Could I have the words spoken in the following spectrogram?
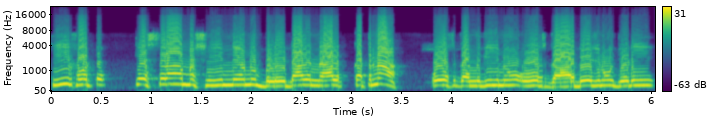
30 ਫੁੱਟ ਕਿਸ ਤਰ੍ਹਾਂ ਮਸ਼ੀਨ ਨੇ ਉਹਨੂੰ ਬਲੇਡਾਂ ਦੇ ਨਾਲ ਕੱਟਣਾ, ਉਸ ਗੰਦਗੀ ਨੂੰ, ਉਸ ਗਾਰਬੇਜ ਨੂੰ ਜਿਹੜੀ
